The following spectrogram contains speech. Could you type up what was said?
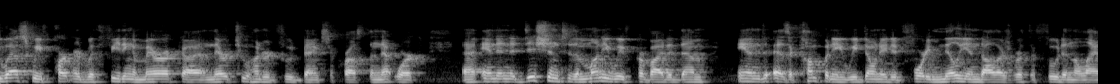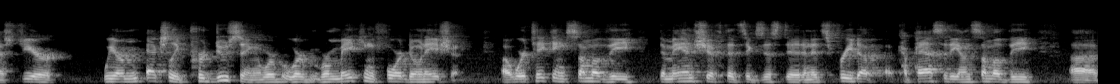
US, we've partnered with Feeding America and their 200 food banks across the network. Uh, and in addition to the money we've provided them, and as a company, we donated $40 million worth of food in the last year. We are actually producing, we're, we're, we're making for donation. Uh, we're taking some of the demand shift that's existed and it's freed up capacity on some of the uh,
